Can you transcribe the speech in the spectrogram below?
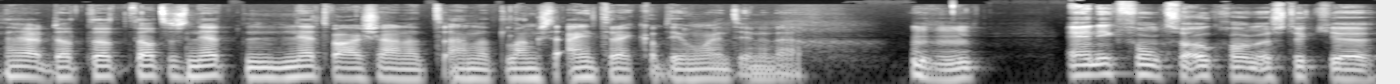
Nou ja, dat, dat, dat is net, net waar ze aan het, aan het langste eind trekken op dit moment inderdaad. Mhm. En ik vond ze ook gewoon een stukje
